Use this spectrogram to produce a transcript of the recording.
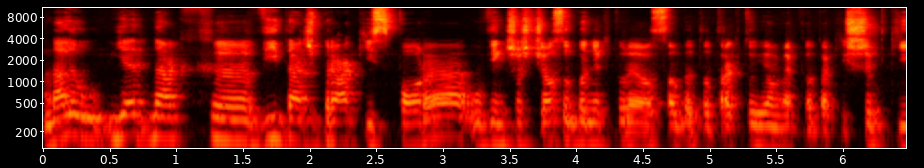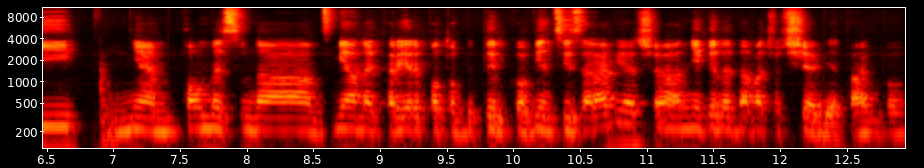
No ale jednak e, widać braki spore u większości osób, bo niektóre osoby to traktują jako taki szybki, nie wiem, pomysł na zmianę kariery po to, by tylko więcej zarabiać, a niewiele dawać od siebie, tak? Bo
